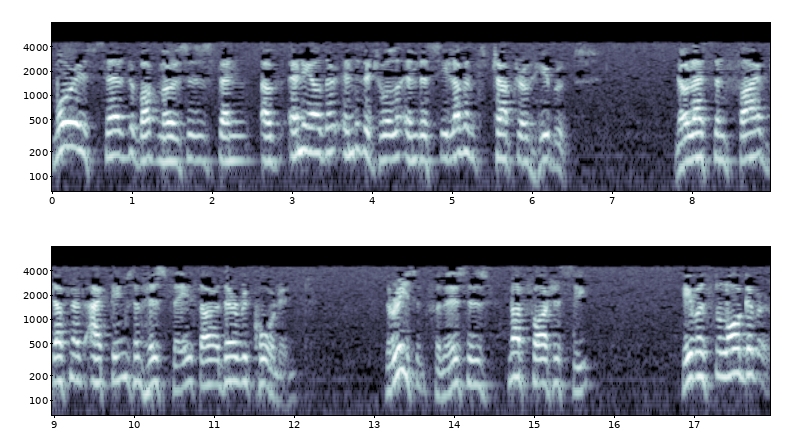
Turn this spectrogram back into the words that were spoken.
More is said about Moses than of any other individual in this 11th chapter of Hebrews. No less than five definite actings of his faith are there recorded. The reason for this is not far to seek. He was the lawgiver,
